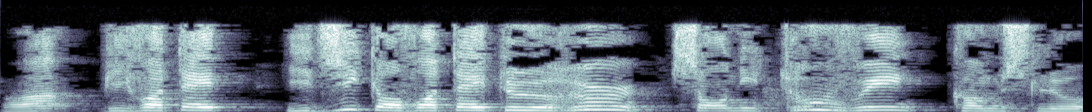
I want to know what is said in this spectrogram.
Ouais. Puis il va être, il dit qu'on va être heureux si on est trouvé comme cela.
